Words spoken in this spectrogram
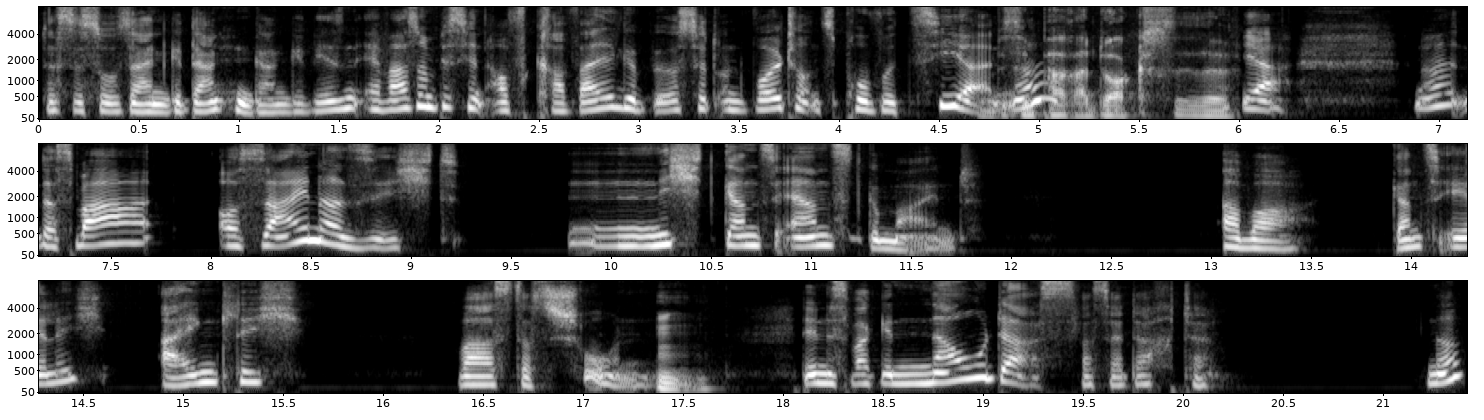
das ist so sein Gedankengang gewesen. Er war so ein bisschen auf Krawall gebürstet und wollte uns provozieren. Ein bisschen ne? paradox. Äh. Ja, ne? das war aus seiner Sicht nicht ganz ernst gemeint. Aber ganz ehrlich, eigentlich war es das schon. Mhm. Denn es war genau das, was er dachte. Ne?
